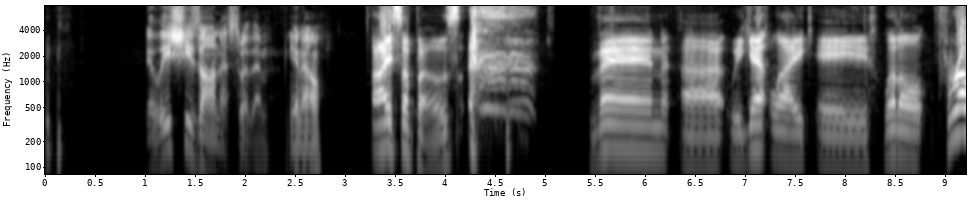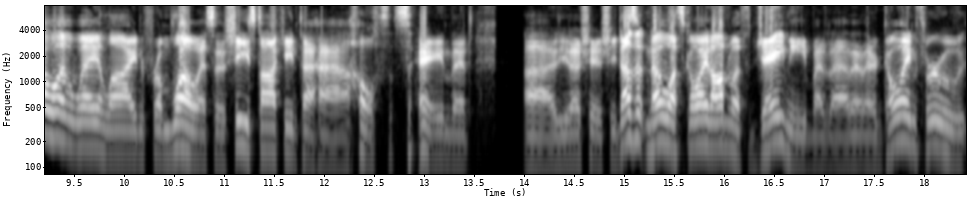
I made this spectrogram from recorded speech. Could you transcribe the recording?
At least she's honest with him, you know? I suppose. then uh, we get like a little throwaway line from Lois as she's talking to Hal, saying that uh, you know she she doesn't know what's going on with Jamie, but uh, they're going through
